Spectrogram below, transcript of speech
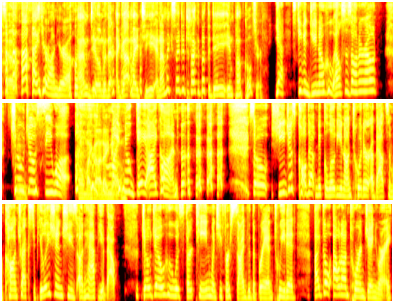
So You're on your own. I'm dealing with it. I got my tea, and I'm excited to talk about the day in pop culture. yeah, Stephen, do you know who else is on her own? Jojo Siwa. Oh my god, I know. My new gay icon. So she just called out Nickelodeon on Twitter about some contract stipulation she's unhappy about. Jojo, who was 13 when she first signed with the brand, tweeted, I go out on tour in January.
